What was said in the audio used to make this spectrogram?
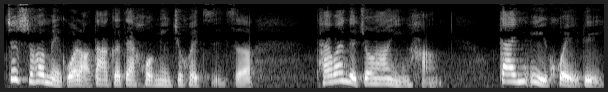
这时候美国老大哥在后面就会指责台湾的中央银行。干预汇率，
